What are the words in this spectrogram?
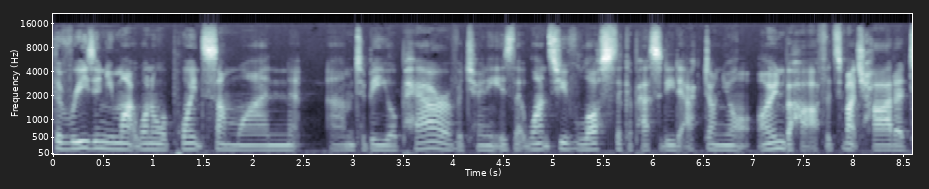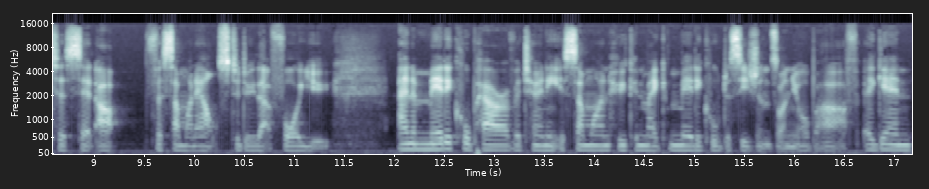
The reason you might want to appoint someone um, to be your power of attorney is that once you've lost the capacity to act on your own behalf, it's much harder to set up for someone else to do that for you. And a medical power of attorney is someone who can make medical decisions on your behalf. Again,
